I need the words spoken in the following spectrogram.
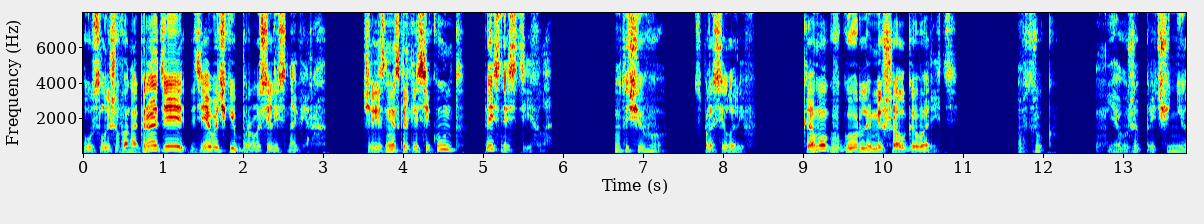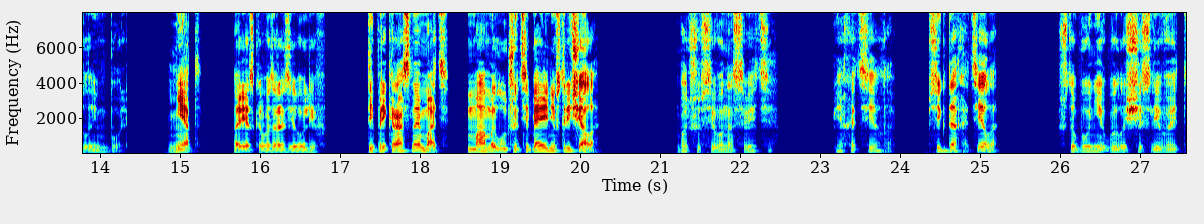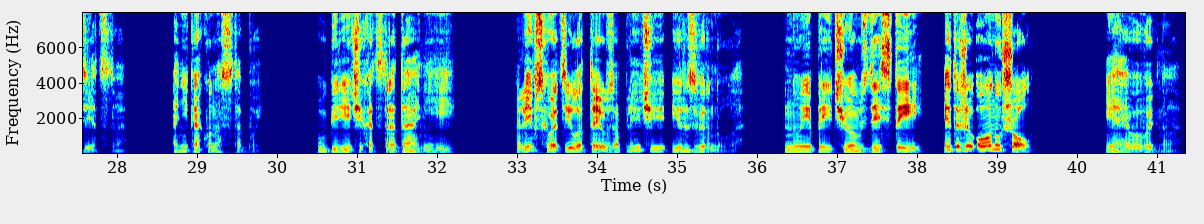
Услышав о награде, девочки бросились наверх. Через несколько секунд песня стихла. «Ну ты чего?» — спросила Лив. Комок в горле мешал говорить. «Вдруг я уже причинила им боль?» «Нет», — резко возразила Лив. Ты прекрасная мать. Мамы лучше тебя я не встречала». «Больше всего на свете я хотела, всегда хотела, чтобы у них было счастливое детство, а не как у нас с тобой. Уберечь их от страданий и...» Лив схватила Тею за плечи и развернула. «Ну и при чем здесь ты? Это же он ушел!» Я его выгнала.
